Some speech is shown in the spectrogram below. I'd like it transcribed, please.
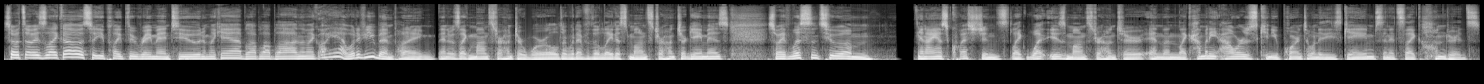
so it's always like, oh, so you played through Rayman 2, and I'm like, yeah, blah blah blah, and I'm like, oh yeah, what have you been playing? And it was like Monster Hunter World or whatever the latest Monster Hunter game is. So I listened to um. And I asked questions like, what is Monster Hunter? And then, like, how many hours can you pour into one of these games? And it's like hundreds.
